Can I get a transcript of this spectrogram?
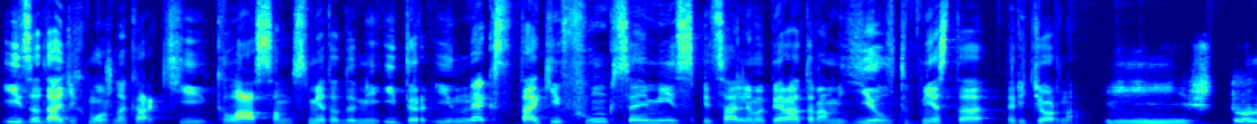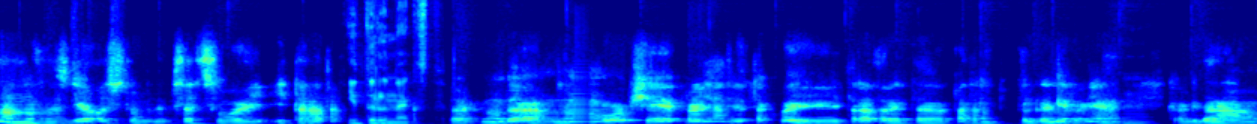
И задать их можно как и классом с методами iter и next, и функциями с специальным оператором yield вместо return. И что нам нужно сделать, чтобы написать свой итератор? Iter next. Так, ну да, ну вообще правильный ответ такой. Итератор — это паттерн программирования, М. когда,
